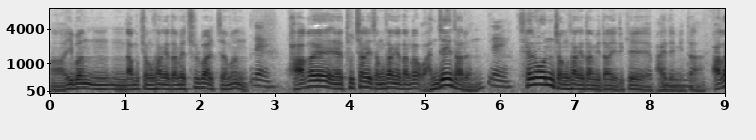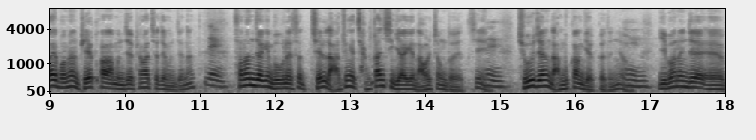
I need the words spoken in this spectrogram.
아, 이번 음, 음, 남북 정상회담의 출발점은 네. 과거의 두 차례 정상회담과 완전히 다른 네. 새로운 정상회담이다 이렇게 봐야 됩니다. 과거에 보면 비핵화 문제, 평화체제 문제는 네. 선언적인 부분에서 제일 나중에 잠깐씩 이야기가 나올 정도였지 네. 주제는 남북 관계였거든요. 예. 이번에 이제 에,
